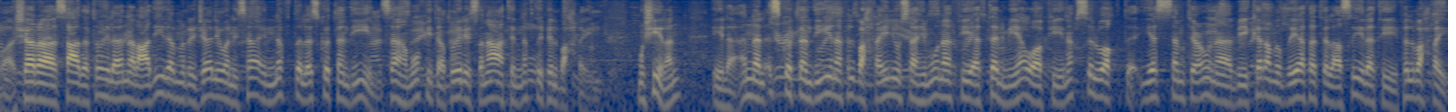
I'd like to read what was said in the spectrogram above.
وأشار سعادته إلى أن العديد من رجال ونساء النفط الأسكتلنديين ساهموا في تطوير صناعة النفط في البحرين مشيرا إلى أن الإسكتلنديين في البحرين يساهمون في التنمية وفي نفس الوقت يستمتعون بكرم الضيافة الأصيلة في البحرين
